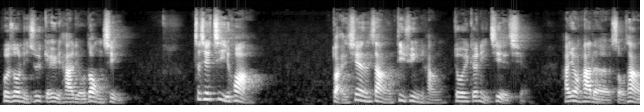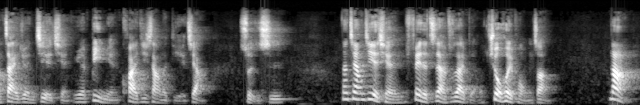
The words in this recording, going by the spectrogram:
或者说你是给予它流动性，这些计划，短线上地区银行都会跟你借钱，他用他的手上的债券借钱，因为避免会计上的叠价损失。那这样借钱，费的资产负债表就会膨胀。那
